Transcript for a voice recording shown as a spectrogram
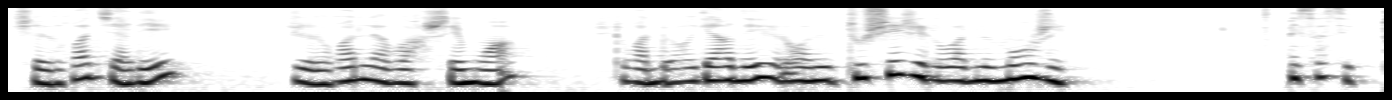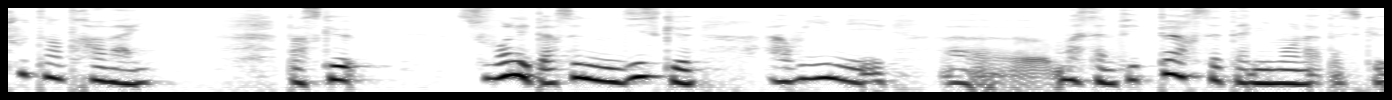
J'ai le droit d'y aller, j'ai le droit de l'avoir chez moi, j'ai le droit de le regarder, j'ai le droit de le toucher, j'ai le droit de le manger. Et ça, c'est tout un travail. Parce que souvent les personnes nous disent que ah oui mais euh, moi ça me fait peur cet aliment là parce que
